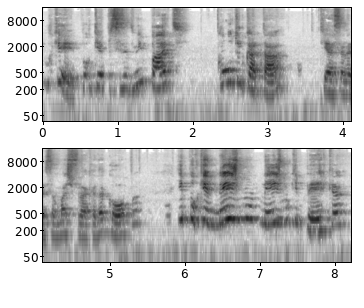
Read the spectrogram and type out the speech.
Por quê? Porque precisa de um empate contra o Catar, que é a seleção mais fraca da Copa, e porque mesmo mesmo que perca,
